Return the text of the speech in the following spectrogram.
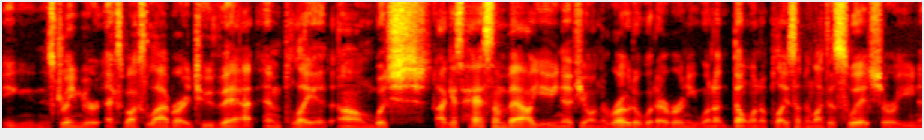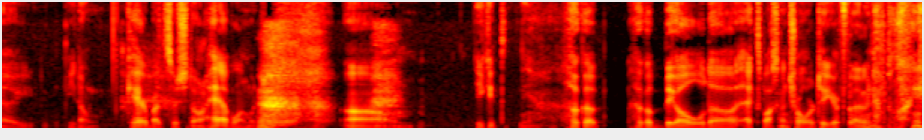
You can stream your Xbox library to that and play it, um, which I guess has some value. You know, if you're on the road or whatever, and you want to don't want to play something like the Switch, or you know, you, you don't care about the Switch, you don't have one. Which, um, you could you know, hook up hook a big old uh, Xbox controller to your phone and play.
